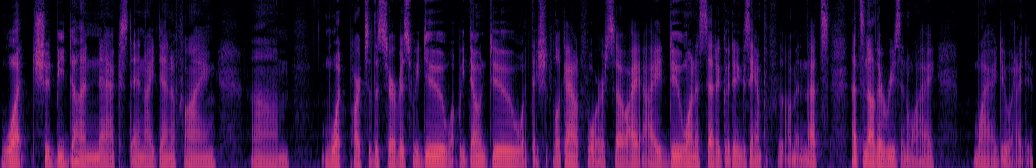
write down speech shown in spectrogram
what should be done next and identifying um, what parts of the service we do, what we don't do, what they should look out for. So I, I do want to set a good example for them. And that's, that's another reason why, why I do what I do.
